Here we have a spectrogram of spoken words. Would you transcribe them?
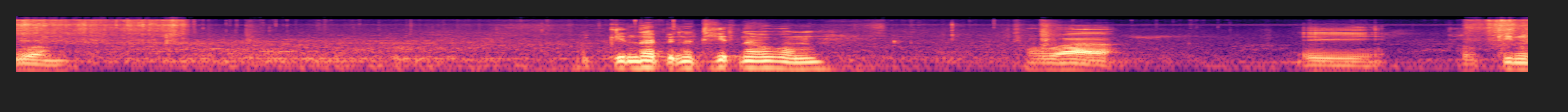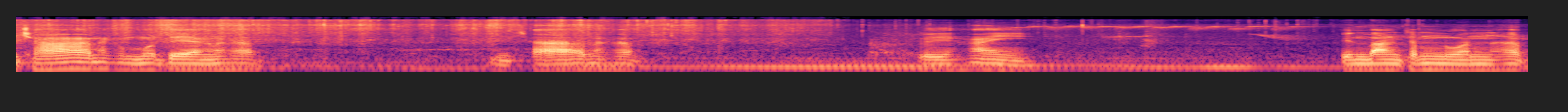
รวม กินได้เป็นอาทิตย์นะผม เพราะว่าเออเขากินช้านะครับมดแดงนะครับ กินช้านะครับ เลยให้ เป็นบางจำนวนนะครับ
